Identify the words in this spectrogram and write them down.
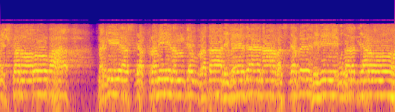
विश्वरोपः। नकीरस्य प्रवीणन्त्यव्रता निवेदनावस्य पृथिवी उदर्जरोः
